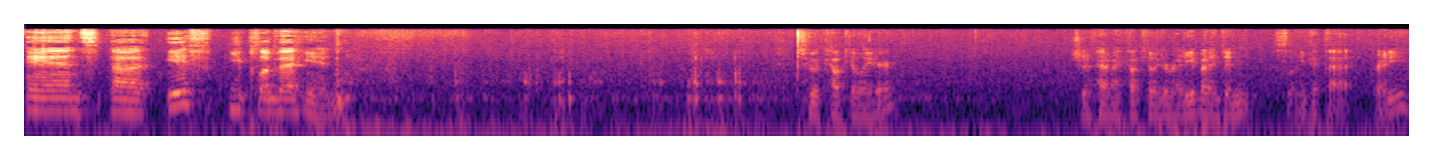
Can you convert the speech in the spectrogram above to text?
and uh, if you plug that in to a calculator, should have had my calculator ready, but I didn't. So let me get that ready.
